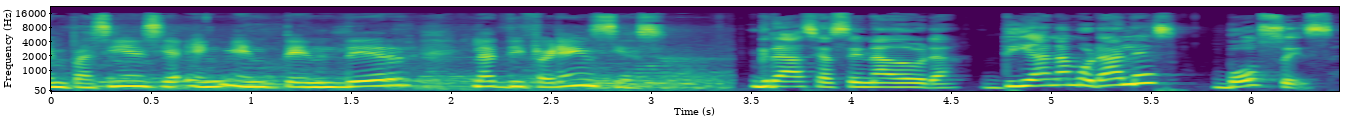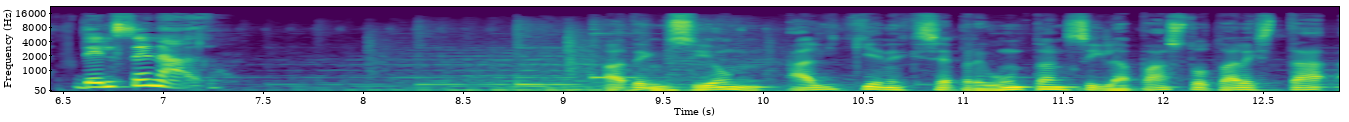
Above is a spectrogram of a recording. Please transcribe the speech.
en paciencia, en entender las diferencias. Gracias, senadora. Diana Morales, Voces del Senado. Atención, hay quienes se preguntan si la paz total está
